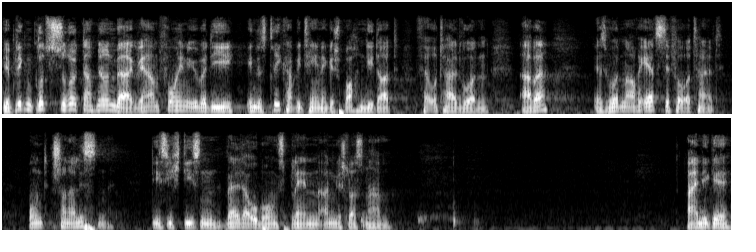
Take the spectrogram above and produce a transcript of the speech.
Wir blicken kurz zurück nach Nürnberg. Wir haben vorhin über die Industriekapitäne gesprochen, die dort verurteilt wurden. Aber es wurden auch Ärzte verurteilt und Journalisten, die sich diesen Welteroberungsplänen angeschlossen haben. Einige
